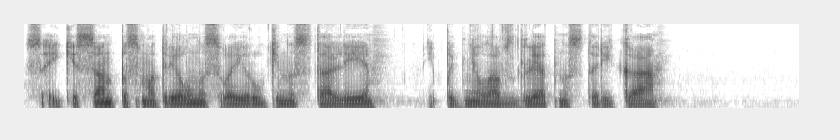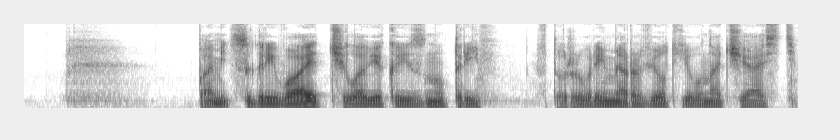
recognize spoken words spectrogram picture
Сайки-сан посмотрела на свои руки на столе и подняла взгляд на старика. Память согревает человека изнутри, в то же время рвет его на части.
